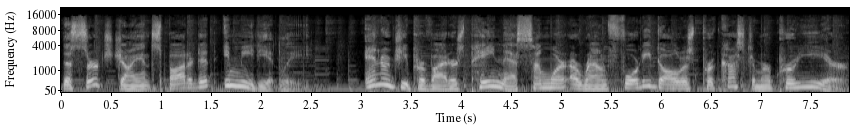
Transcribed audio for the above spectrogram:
The search giant spotted it immediately. Energy providers pay Nest somewhere around $40 per customer per year.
